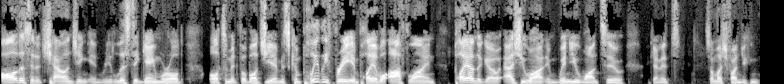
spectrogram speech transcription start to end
All this in a challenging and realistic game world. Ultimate Football GM is completely free and playable offline. Play on the go as you want and when you want to. Again, it's so much fun. You can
